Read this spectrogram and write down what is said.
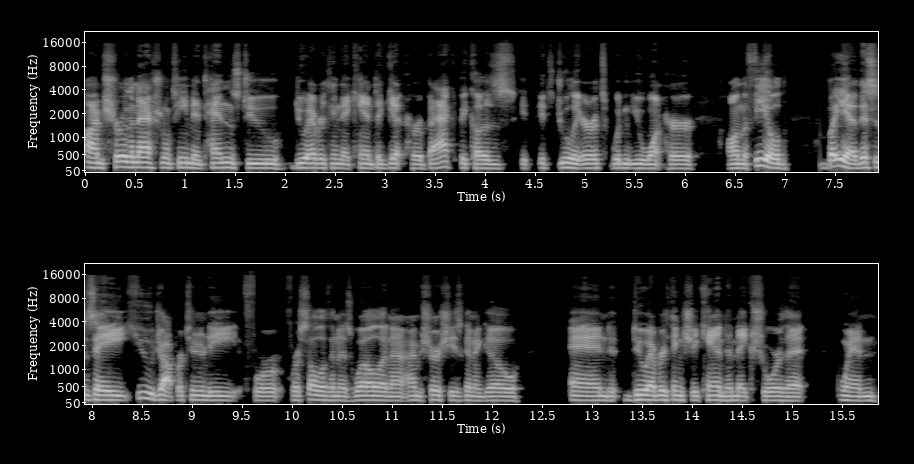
I'm sure the national team intends to do everything they can to get her back because it, it's Julie Ertz. Wouldn't you want her on the field? But yeah, this is a huge opportunity for for Sullivan as well, and I, I'm sure she's going to go and do everything she can to make sure that when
